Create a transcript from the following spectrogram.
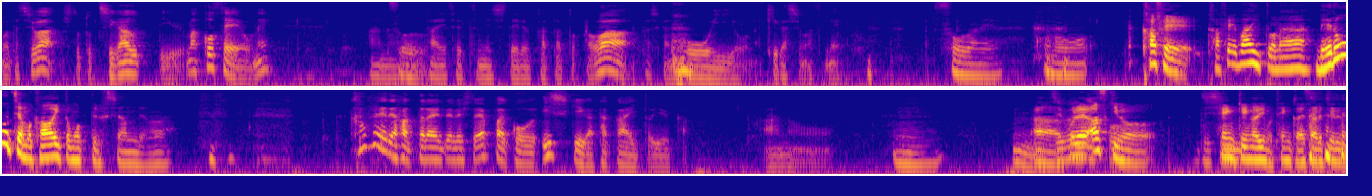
う私は人と違うっていう、まあ、個性をねあの大切にしてる方とかは確かに多いような気がしますね。そうだね。このカフェカフェバイトな。ベローチャも可愛いと思ってる節あるんだよな。カフェで働いてる人やっぱりこう意識が高いというかあの、うん。あ自分にーこれアスキの偏見が今展開されてる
